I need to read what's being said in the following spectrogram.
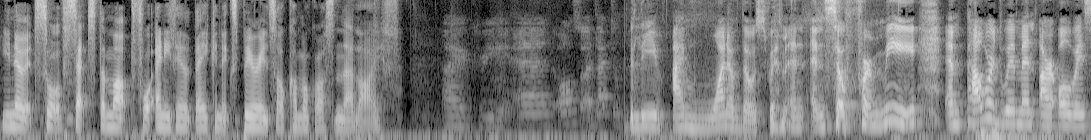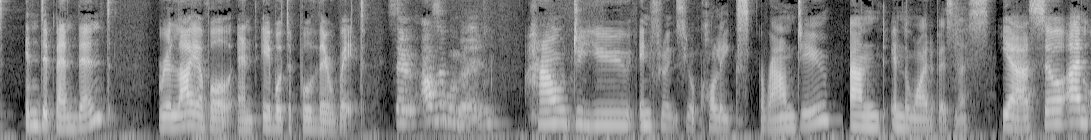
You know, it sort of sets them up for anything that they can experience or come across in their life believe I'm one of those women. And so for me, empowered women are always independent, reliable, and able to pull their weight. So, as a woman, how do you influence your colleagues around you and in the wider business? Yeah, so I'm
